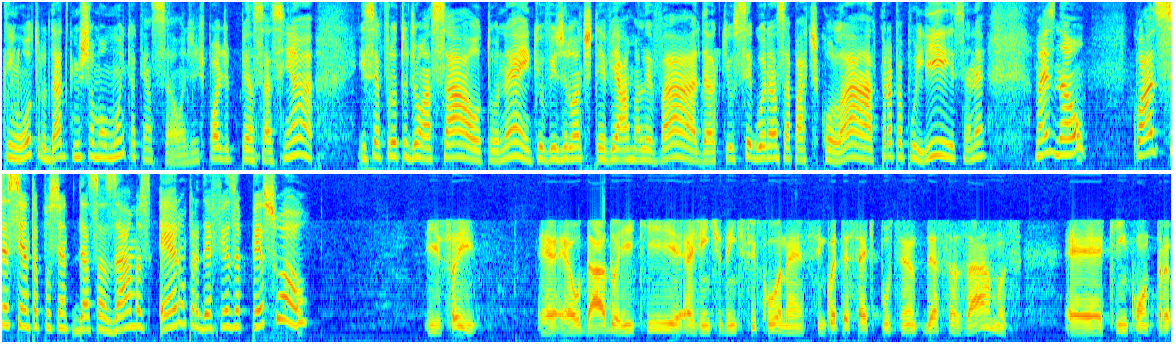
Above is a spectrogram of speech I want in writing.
tem outro dado que me chamou muita atenção. A gente pode pensar assim, ah, isso é fruto de um assalto, né, em que o vigilante teve arma levada, que o segurança particular, a própria polícia, né? Mas não, quase 60% dessas armas eram para defesa pessoal. Isso aí é, é, o dado aí que a gente identificou, né? 57% dessas armas é, que encontra,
